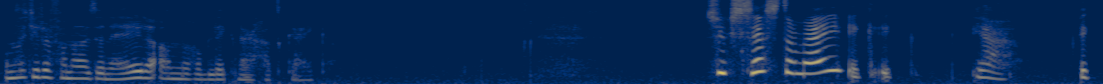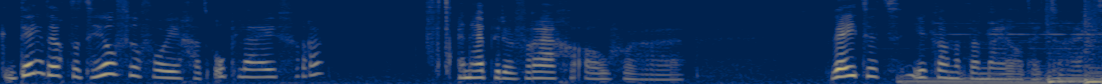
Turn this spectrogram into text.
omdat je er vanuit een hele andere blik naar gaat kijken. Succes ermee! Ik, ik, ja, ik denk dat het heel veel voor je gaat opleveren. En heb je er vragen over? Uh, weet het, je kan het bij mij altijd terecht.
